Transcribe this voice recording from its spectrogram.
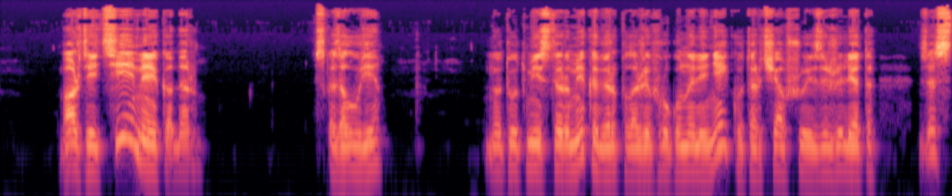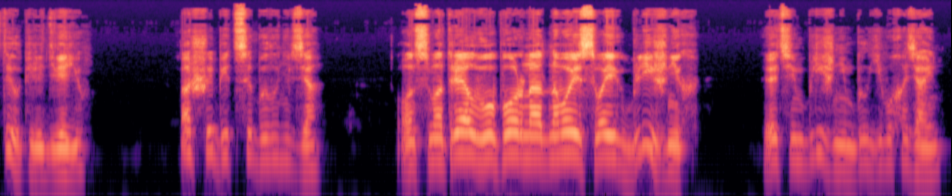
— Можете идти, Микобер, — сказал Урия. Но тут мистер Микобер, положив руку на линейку, торчавшую из-за жилета, застыл перед дверью. Ошибиться было нельзя. Он смотрел в упор на одного из своих ближних. Этим ближним был его хозяин. —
